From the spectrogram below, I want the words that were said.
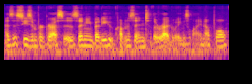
as the season progresses, anybody who comes into the Red Wings lineup will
